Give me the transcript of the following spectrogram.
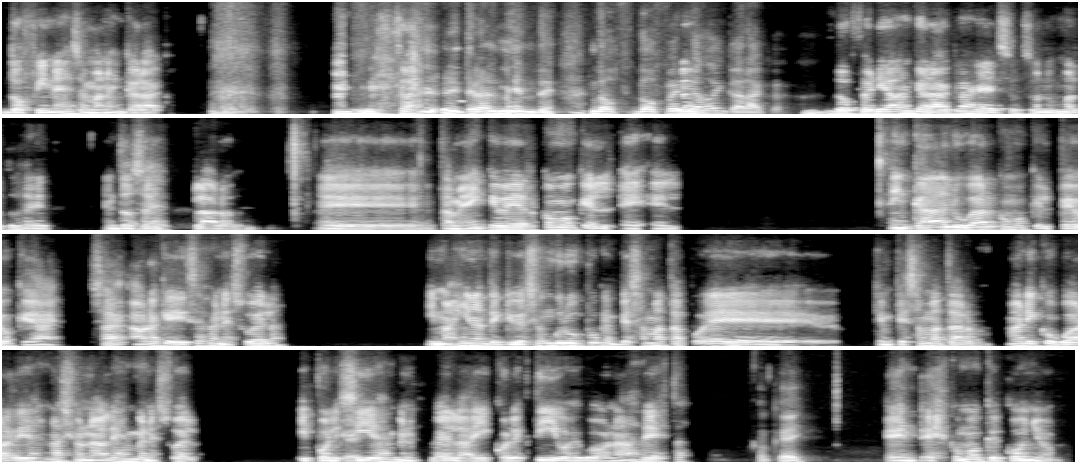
dos fines de semana en Caracas. Literalmente, dos, feriados en Caracas. Dos feriados en Caracas, esos son los muertos de ETA. Entonces, claro, eh, también hay que ver como que el, en cada lugar como que el peo que hay. O sea, ahora que dices Venezuela, imagínate que hubiese un grupo que empieza a matar, pues, que empieza a matar, marico, guardias nacionales en Venezuela, y policías en Venezuela, y colectivos, y huevonadas de estas. Ok. es como que, coño,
